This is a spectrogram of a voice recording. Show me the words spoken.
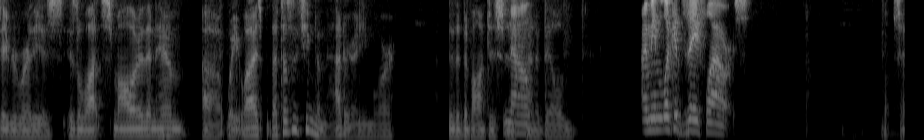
Xavier Worthy is is a lot smaller than him, uh, weight wise, but that doesn't seem to matter anymore. The DeVonta Smith No. kind of build. I mean, look at Zay Flowers. Say.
